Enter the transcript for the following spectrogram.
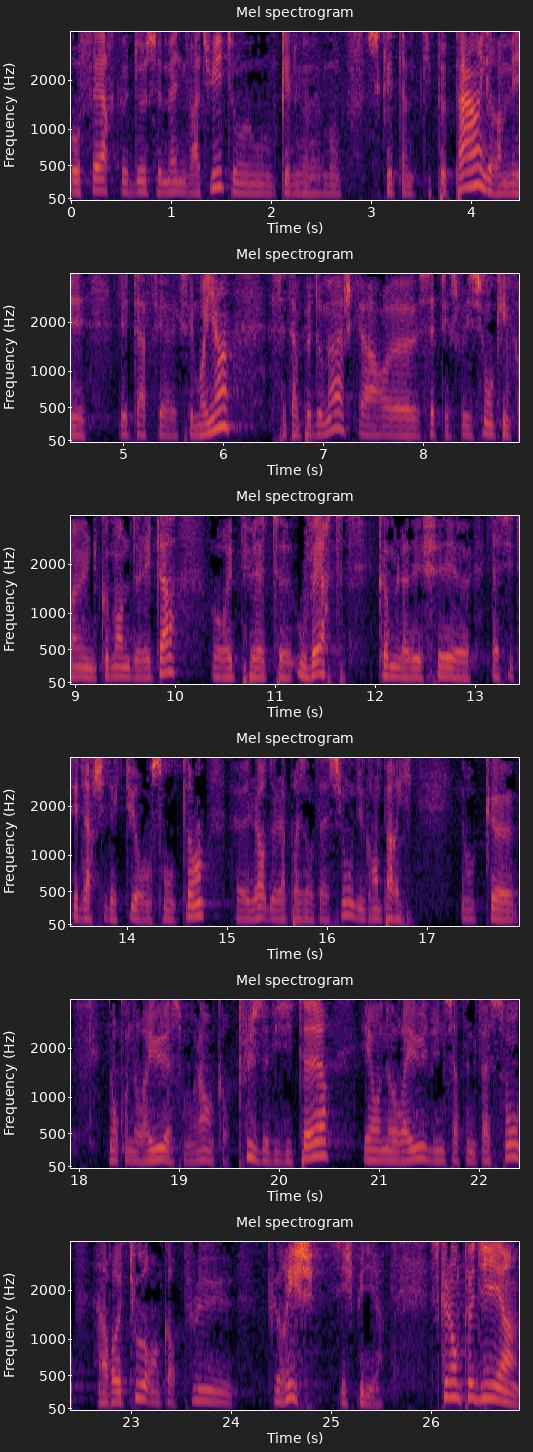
offert que deux semaines gratuites, ce qui est un petit peu pingre, mais l'État fait avec ses moyens. C'est un peu dommage, car euh, cette exposition, qui est quand même une commande de l'État, aurait pu être euh, ouverte, comme l'avait fait la Cité de l'Architecture en son temps, lors de la présentation du Grand Paris. Donc, on aurait eu à ce moment-là encore plus de visiteurs et on aurait eu d'une certaine façon un retour encore plus riche, si je puis dire. Ce que l'on peut dire,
